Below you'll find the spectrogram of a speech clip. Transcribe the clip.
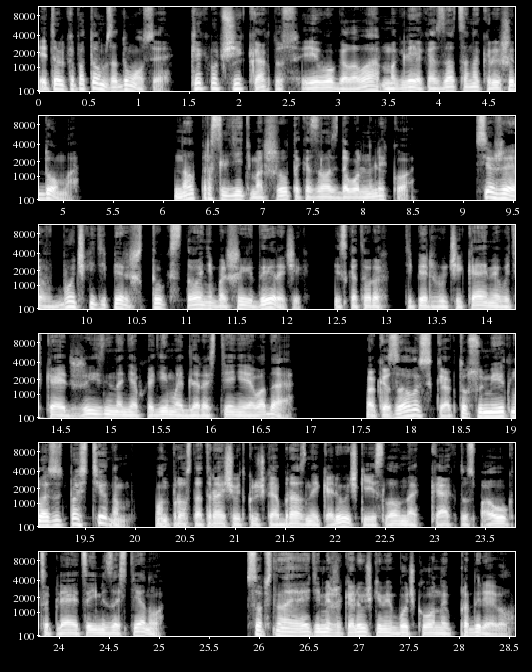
И только потом задумался, как вообще кактус и его голова могли оказаться на крыше дома. Но проследить маршрут оказалось довольно легко. Все же в бочке теперь штук сто небольших дырочек, из которых теперь ручейками вытекает жизненно необходимая для растения вода. Оказалось, кактус умеет лазать по стенам. Он просто отращивает крючкообразные колючки и словно кактус-паук цепляется ими за стену. Собственно, этими же колючками бочку он и продырявил.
